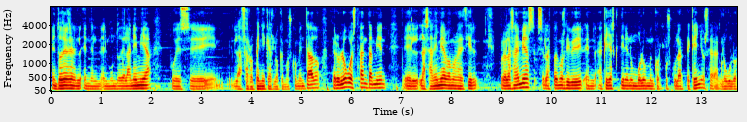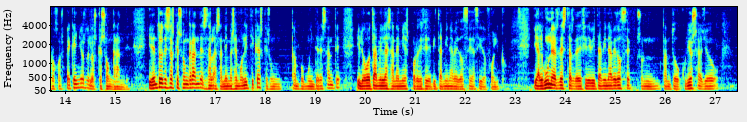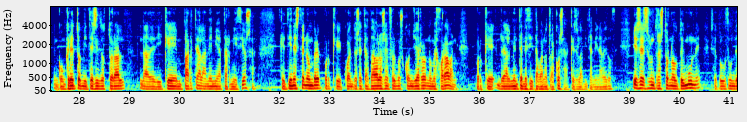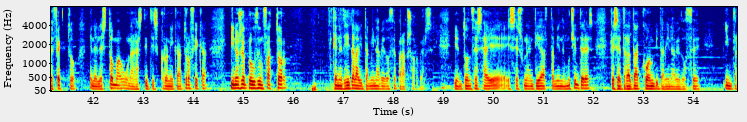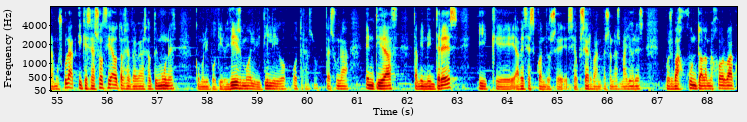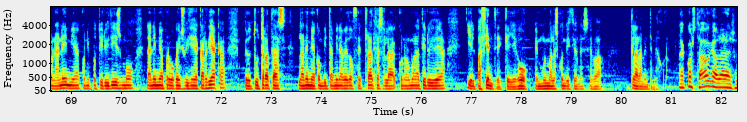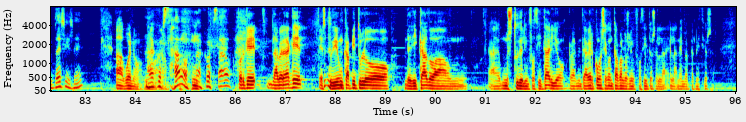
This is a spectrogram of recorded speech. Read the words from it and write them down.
Entonces, en, el, mundo de la anemia, pues eh, la ferropénica es lo que hemos comentado, pero luego están también las anemias, vamos a decir, porque las anemias se las podemos dividir en aquellas que tienen un volumen corpuscular pequeño, o sea, glóbulos rojos pequeños, de los que son grandes. Y dentro de esas que son grandes están las anemias hemolíticas, que es un campo muy interesante, y luego también las anemias por déficit de vitamina B12 y ácido fólico. Y algunas de estas de déficit de vitamina B12 son tanto curiosas, yo en concreto mi tesis doctoral la dediqué en parte a la anemia perniciosa que tiene este nombre porque cuando se trataba a los enfermos con hierro no mejoraban, porque realmente necesitaban otra cosa, que es la vitamina B12. Y ese es un trastorno autoinmune, se produce un defecto en el estómago, una gastritis crónica atrófica, y no se produce un factor que necesita la vitamina B12 para absorberse. Y entonces esa es una entidad también de mucho interés que se trata con vitamina B12 intramuscular y que se asocia a otras enfermedades autoinmunes como el hipotiroidismo, el vitíligo, otras. Esta es una entidad también de interés y que a veces cuando se, observa en personas mayores, pues va junto, a lo mejor va con anemia, con hipotiroidismo, la anemia provoca insuficiencia cardíaca, pero tú tratas la anemia con vitamina B12, tratas la, con hormona tiroidea y el paciente que llegó en muy malas condiciones se va claramente mejor. Me ha costado que hablara de su tesis, ¿eh? Ah, bueno. me ha costado, me ha costado. Porque la verdad que estudié un capítulo dedicado a un, estudio linfocitario, realmente a ver cómo se contaban los linfocitos en la, anemia perniciosa.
